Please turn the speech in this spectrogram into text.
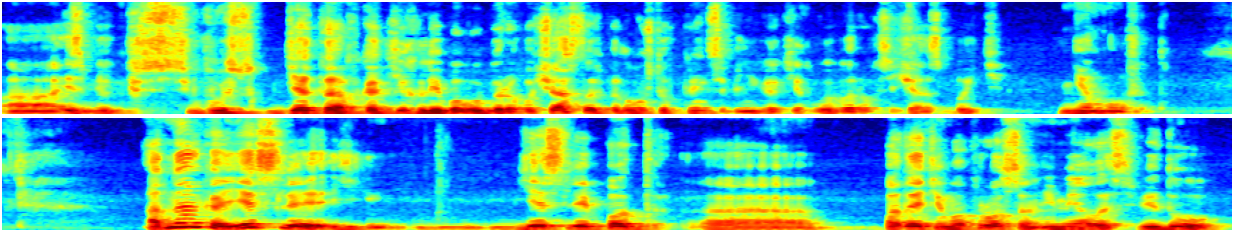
а, где-то в каких-либо выборах участвовать, потому что в принципе никаких выборов сейчас быть не может. Однако, если, если под, э, под этим вопросом имелось в виду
